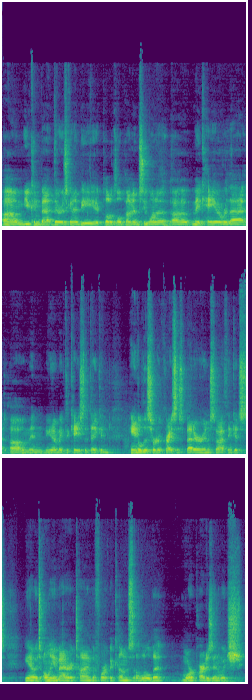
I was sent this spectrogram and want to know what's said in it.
Um, you can bet there's going to be political opponents who want to uh, make hay over that um, and you know make the case that they could handle this sort of crisis better. And so I think it's you know it's only a matter of time before it becomes a little bit more partisan, which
